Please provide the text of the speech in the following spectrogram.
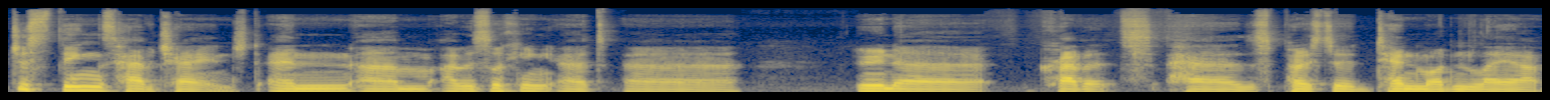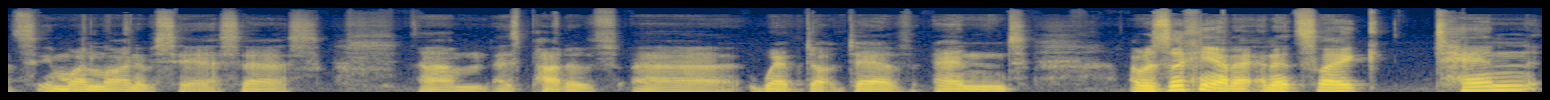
just things have changed. And um, I was looking at uh, Una Kravets has posted 10 modern layouts in one line of CSS um, as part of uh, web.dev. And I was looking at it, and it's like 10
